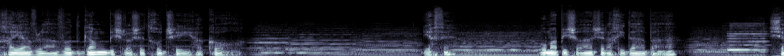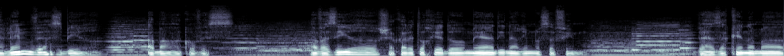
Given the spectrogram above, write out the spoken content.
חייב לעבוד גם בשלושת חודשי הקור. יפה. ומה פשרה של החידה הבאה? שלם ואסביר, אמר הכובס. הווזיר שקע לתוך ידו מאה דינרים נוספים. והזקן אמר,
